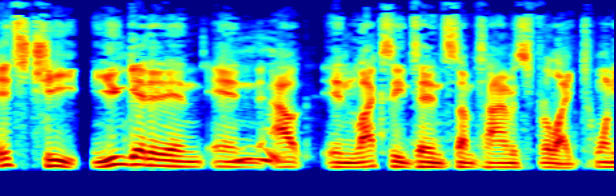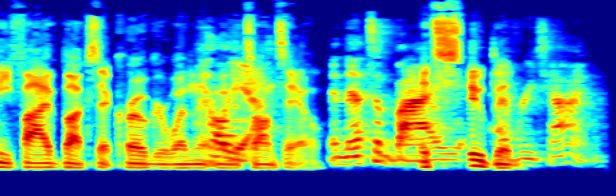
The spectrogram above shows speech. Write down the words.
It's cheap. You can get it in, in Mm. out in Lexington sometimes for like 25 bucks at Kroger when, Hell when it's on sale and that's a buy It's stupid. every time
